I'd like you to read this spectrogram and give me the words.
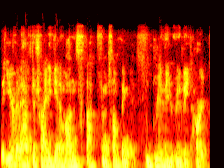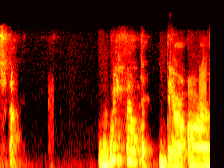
that you're going to have to try to get them unstuck from something that's really, really hard stuff. We felt that there are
